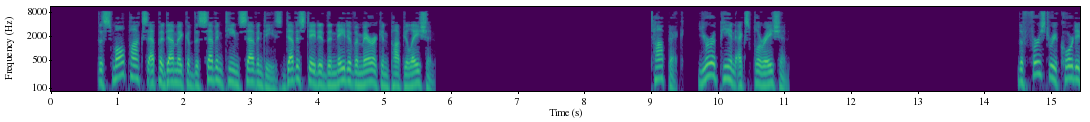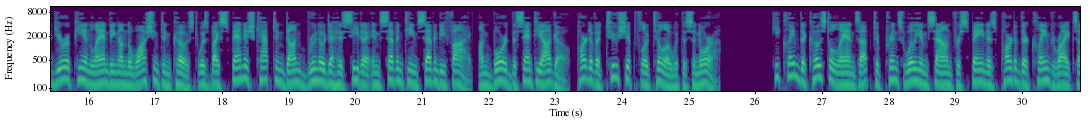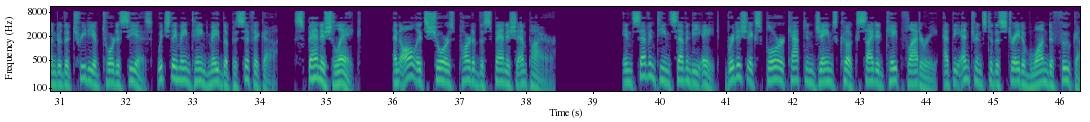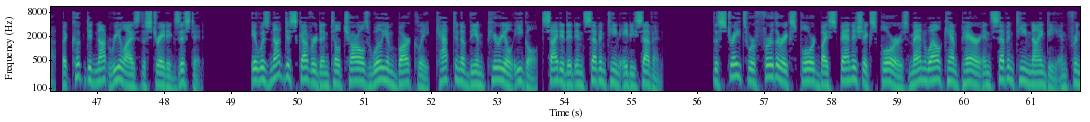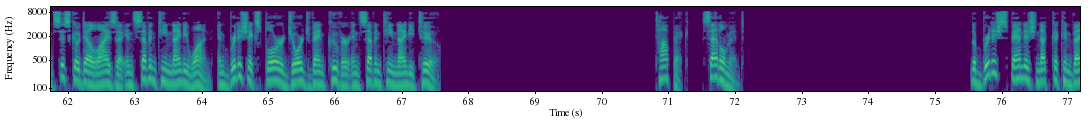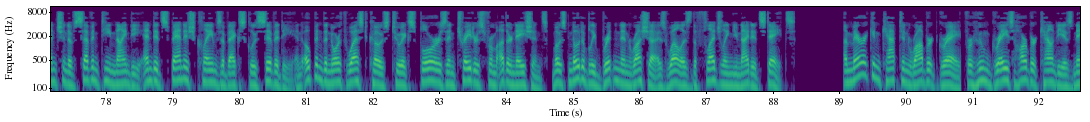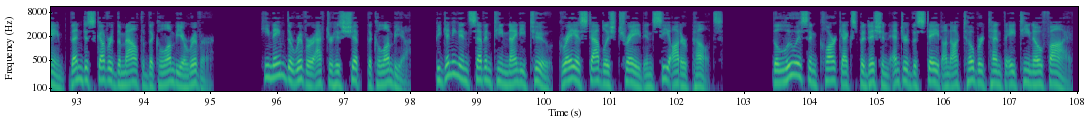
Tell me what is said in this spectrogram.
The smallpox epidemic of the 1770s devastated the Native American population. European exploration The first recorded European landing on the Washington coast was by Spanish captain Don Bruno de Heceta in 1775, on board the Santiago, part of a two-ship flotilla with the Sonora. He claimed the coastal lands up to Prince William Sound for Spain as part of their claimed rights under the Treaty of Tordesillas, which they maintained made the Pacific a «Spanish lake» and all its shores part of the Spanish Empire. In 1778, British explorer Captain James Cook sighted Cape Flattery, at the entrance to the Strait of Juan de Fuca, but Cook did not realize the strait existed. It was not discovered until Charles William Barkley, captain of the Imperial Eagle, sighted it in 1787. The straits were further explored by Spanish explorers Manuel Quimper in 1790 and Francisco de Eliza in 1791, and British explorer George Vancouver in 1792. Settlement The British-Spanish Nootka Convention of 1790 ended Spanish claims of exclusivity and opened the northwest coast to explorers and traders from other nations, most notably Britain and Russia as well as the fledgling United States. American Captain Robert Gray for whom Gray's Harbor County is named then discovered the mouth of the Columbia River. He named the river after his ship, the Columbia. Beginning in 1792, Gray established trade in sea otter pelts. The Lewis and Clark expedition entered the state on October 10, 1805.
